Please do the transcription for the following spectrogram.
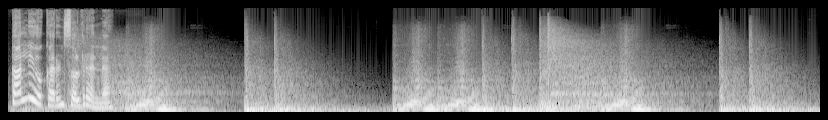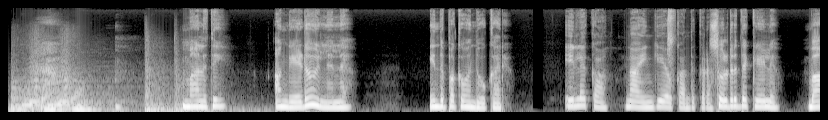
தள்ளி உட்காருன்னு சொல்றேன்ல மாலதி அங்க இடம் இல்லைல்ல. இந்த பக்கம் வந்து உட்காரு இல்லக்கா நான் இங்கேயே உட்காந்துக்கிறேன் சொல்றத கேளு. வா.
